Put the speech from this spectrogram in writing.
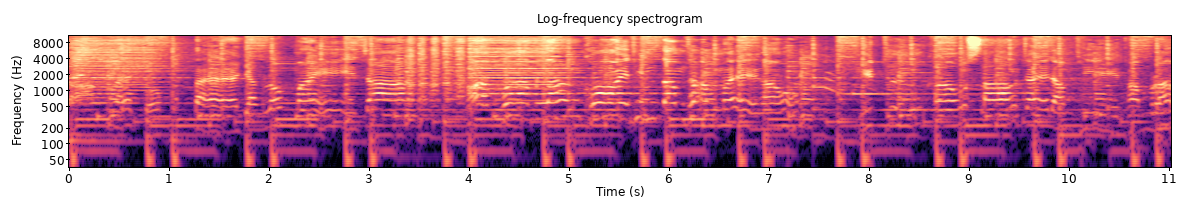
จากและจบแต่ยังลบไม่จางภาพความหลังคอยทิ้งตำทำให้เหงาคิดถึงเขาสาวใจดำที่ทำเรา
